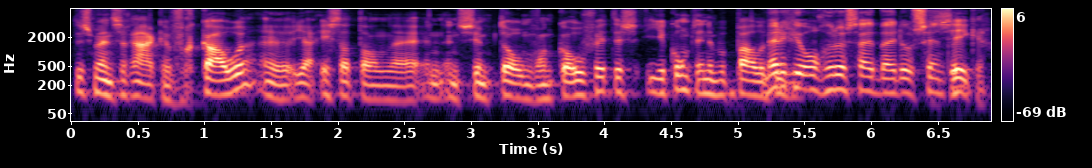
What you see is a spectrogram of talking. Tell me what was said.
dus mensen raken verkouden. Eh, ja, is dat dan eh, een, een symptoom van COVID? Dus je komt in een bepaalde... Merk je ongerustheid bij docenten? Zeker.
